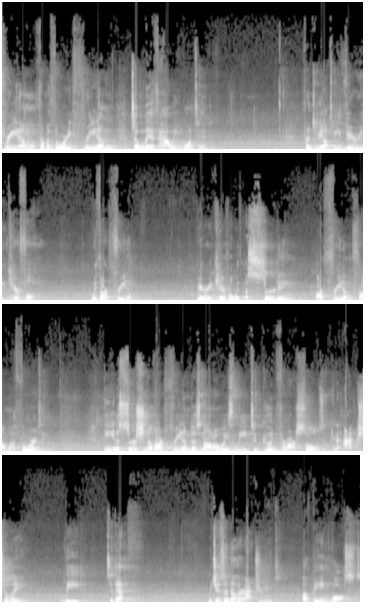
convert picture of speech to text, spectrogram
freedom from authority, freedom to live how he wanted. Friends, we ought to be very careful with our freedom, very careful with asserting our freedom from authority the assertion of our freedom does not always lead to good for our souls. It can actually lead to death, which is another attribute of being lost.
